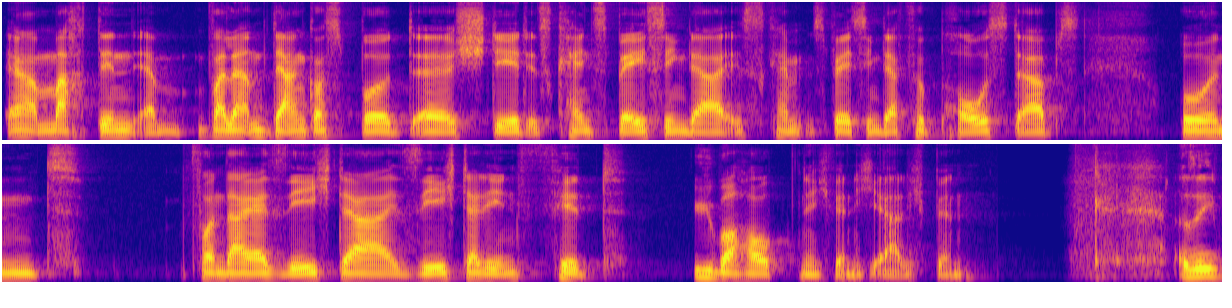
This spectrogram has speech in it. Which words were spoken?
er macht den, er, weil er am Dunker-Spot äh, steht, ist kein Spacing da, ist kein Spacing da für Post-Ups und von daher sehe ich da, sehe ich da den Fit überhaupt nicht, wenn ich ehrlich bin. Also ich,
